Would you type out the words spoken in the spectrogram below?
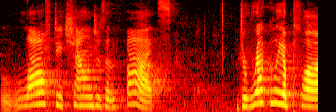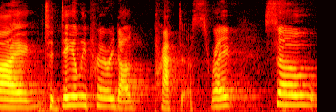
lofty challenges and thoughts directly apply to daily prairie dog practice, right? So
